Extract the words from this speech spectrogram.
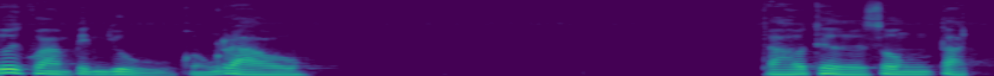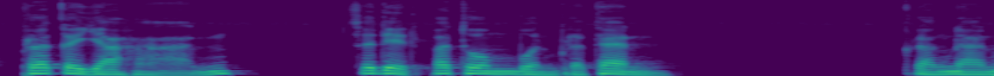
ด้วยความเป็นอยู่ของเราเท้าเธอทรงตัดพระกยาหาร เสด็จพระทมบนพระแท่น ครั้งนั้น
